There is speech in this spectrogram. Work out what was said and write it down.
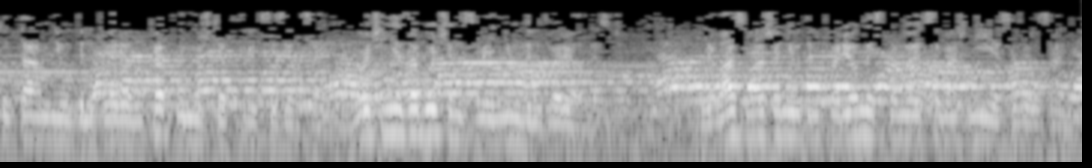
то там не удовлетворен, как вы можете открыть созерцание? Вы очень озабочены своей неудовлетворенностью. Вас ваша неудовлетворенность становится важнее созерцания.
